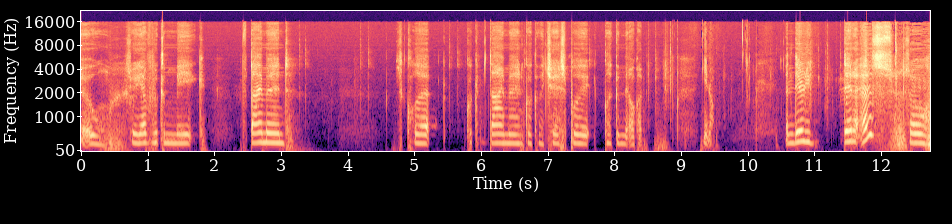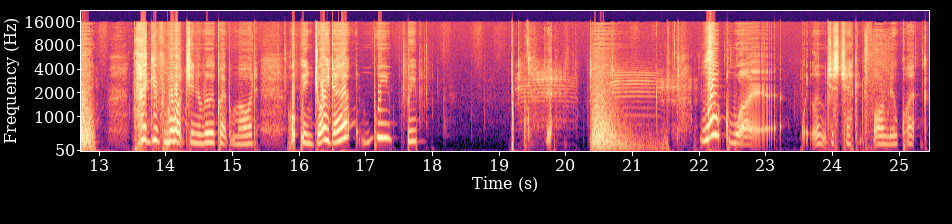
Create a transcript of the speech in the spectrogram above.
Oh, so you ever can make diamond. Just click on diamond, click on the chest plate, click on the, okay, you know. And there you, there it is. So, thank you for watching a really quick mod. Hope you enjoyed it. We, we, link what? Wait, let me just check the form real quick.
